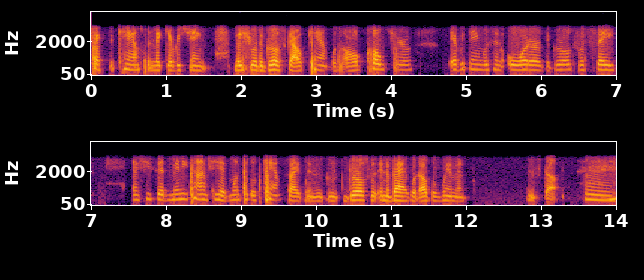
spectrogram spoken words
check the camps to make everything, make sure the Girl Scout camp was all culture, everything was in order, the girls were safe and she said many times she had went to those campsites and girls were in the bag with other women and stuff mm.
